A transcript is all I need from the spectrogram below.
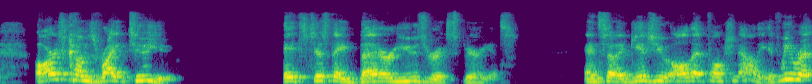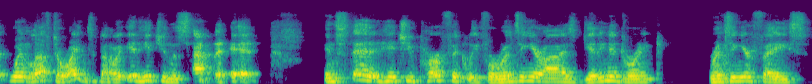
Ours comes right to you. It's just a better user experience. And so it gives you all that functionality. If we re- went left to right in some kind of way, it hit you in the side of the head. Instead, it hits you perfectly for rinsing your eyes, getting a drink, rinsing your face,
